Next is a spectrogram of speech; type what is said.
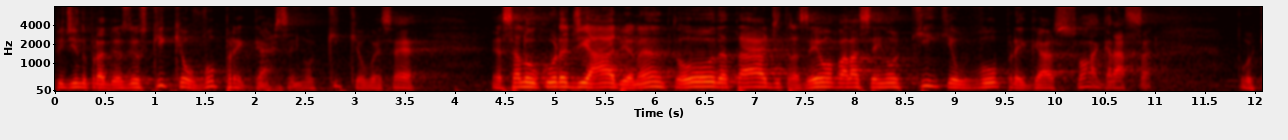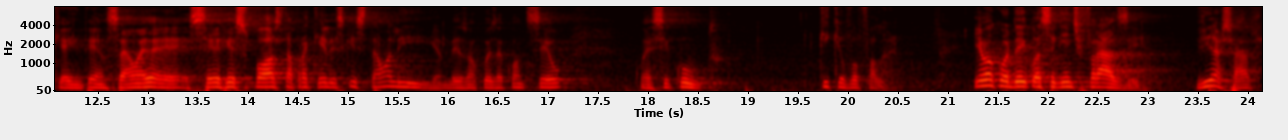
pedindo para Deus, Deus, o que, que eu vou pregar, Senhor? O que, que eu vou... Essa, é, essa loucura diária, né? Toda tarde trazer uma palavra, Senhor, o que, que eu vou pregar? Só a graça. Porque a intenção é, é ser resposta para aqueles que estão ali. A mesma coisa aconteceu com esse culto. O que, que eu vou falar? Eu acordei com a seguinte frase: vira a chave.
